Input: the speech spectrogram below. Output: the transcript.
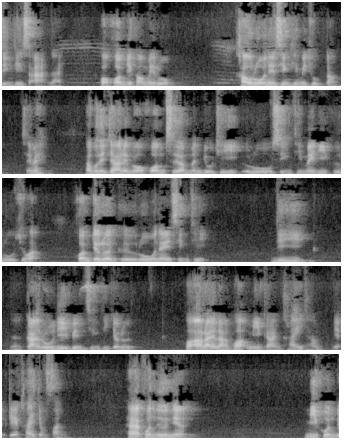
สิ่งที่สะอาดได้ เพราะความที่เขาไม่รู้ เขารู้ในสิ่งที่ไม่ถูกต้องใช่ไหมพระพุทธเจ้าเลยบอกความเสื่อมมันอยู่ที่รู้สิ่งที่ไม่ดีคือรู้ชั่ว ความเจริญคือรู้ในสิ่งที่ดีการรู้ดีเป็นสิ่งที่เจริญ เพราะอะไรล่ะเพราะมีการใคร่ทำเนี่ยแกใคร่จะฟัง หากคนอื่นเนี่ย มีคนไป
